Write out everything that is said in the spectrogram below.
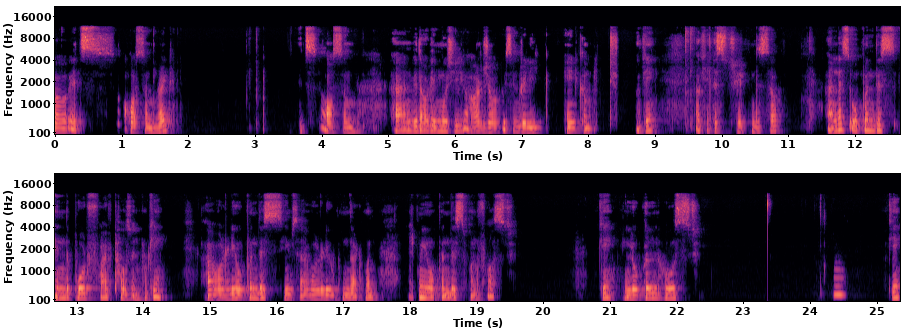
uh, it's awesome right? It's awesome. And without emoji our job isn't really ain't complete okay? Okay let's straighten this up. And let's open this in the port 5000 okay? I've already opened this. Seems I've already opened that one. Let me open this one first. Okay? Localhost okay?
